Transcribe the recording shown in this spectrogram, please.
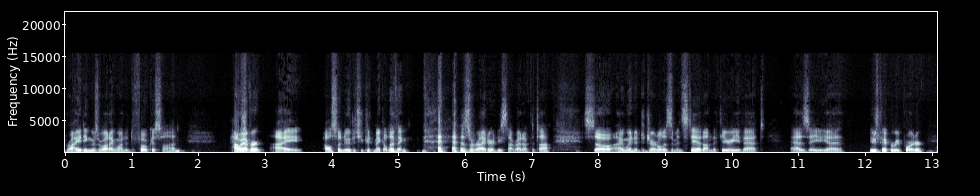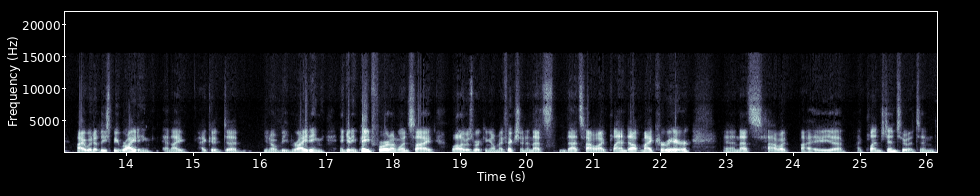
writing was what I wanted to focus on. However, I also knew that you could make a living as a writer, at least not right off the top. So I went into journalism instead on the theory that as a uh, newspaper reporter, I would at least be writing, and I I could uh, you know be writing and getting paid for it on one side while I was working on my fiction, and that's that's how I planned out my career, and that's how I I, uh, I plunged into it, and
